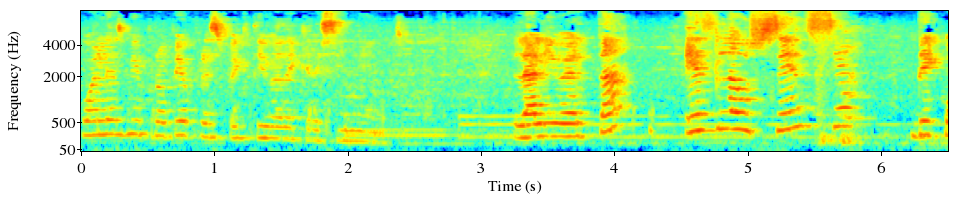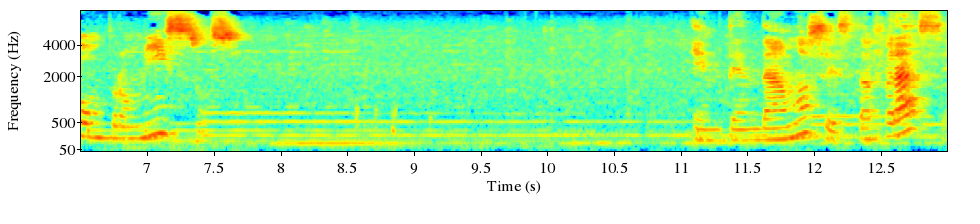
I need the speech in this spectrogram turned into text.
cuál es mi propia perspectiva de crecimiento. La libertad es la ausencia de compromisos. Entendamos esta frase.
